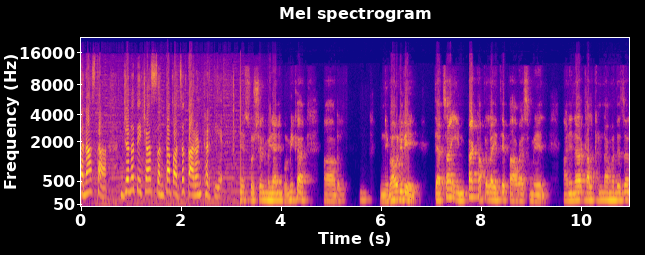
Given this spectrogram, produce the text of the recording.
अनास्था जनतेच्या संतापाचं कारण ठरतीये. सोशल मीडियाने भूमिका निभावलेली आहे. त्याचा इम्पॅक्ट आपल्याला इथे पाहावयास मिळेल. आणि नळ कालखंडामध्ये जर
